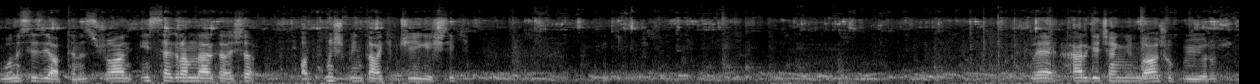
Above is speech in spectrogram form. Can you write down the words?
Bunu siz yaptınız. Şu an Instagram'da arkadaşlar 60 bin takipçiyi geçtik. Ve her geçen gün daha çok büyüyoruz.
